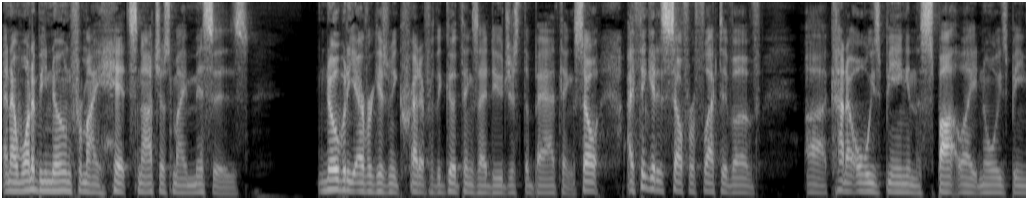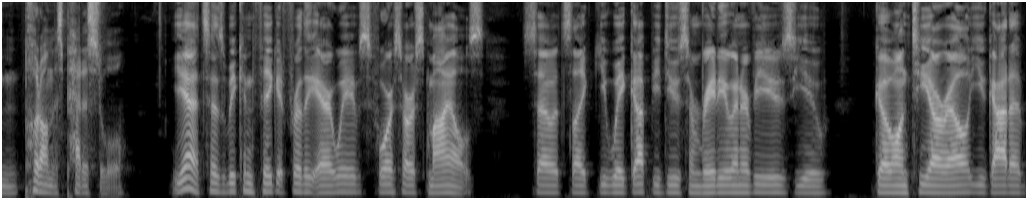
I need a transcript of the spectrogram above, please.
and I want to be known for my hits, not just my misses. Nobody ever gives me credit for the good things I do, just the bad things. So I think it is self reflective of uh, kind of always being in the spotlight and always being put on this pedestal. Yeah, it says we fake it for the airwaves, force our smiles. So it's like you wake up, you do some radio interviews, you go on TRL, you gotta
